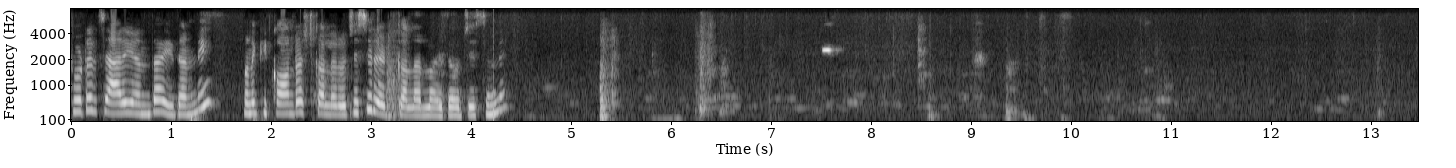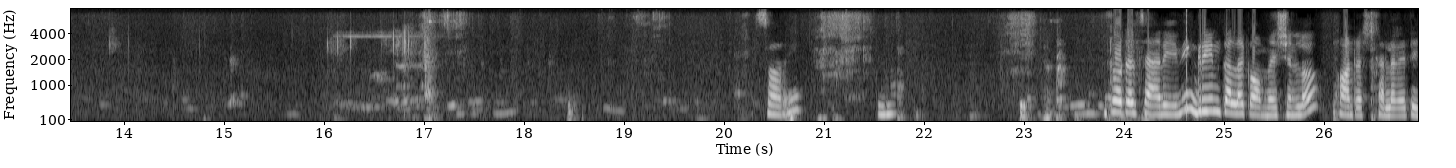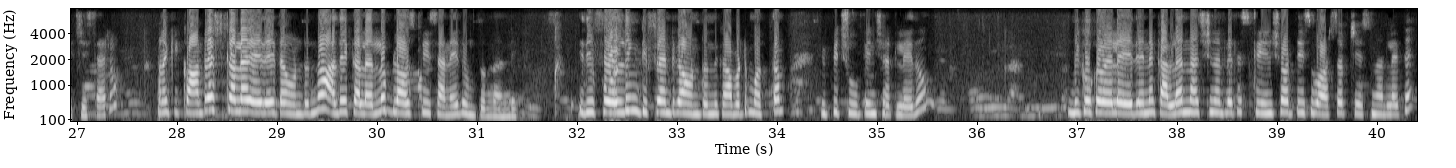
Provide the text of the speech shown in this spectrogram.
టోటల్ శారీ అంతా ఇదండి. మనకి కాంట్రాస్ట్ కలర్ వచ్చేసి రెడ్ కలర్లో అయితే వచ్చేసింది. సారీ టోటల్ శారీని గ్రీన్ కలర్ కాంబినేషన్లో కాంట్రాస్ట్ కలర్ అయితే ఇచ్చేసారు. మనకి కాంట్రాస్ట్ కలర్ ఏదైతే ఉంటుందో అదే కలర్లో బ్లౌజ్ పీస్ అనేది ఉంటుందండి. ఇది ఫోల్డింగ్ డిఫరెంట్గా ఉంటుంది కాబట్టి మొత్తం విప్పి చూపించట్లేదు. మీకు ఒకవేళ ఏదైనా కలర్ నచ్చినట్లయితే స్క్రీన్ షాట్ తీసి వాట్సాప్ చేసినట్లయితే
